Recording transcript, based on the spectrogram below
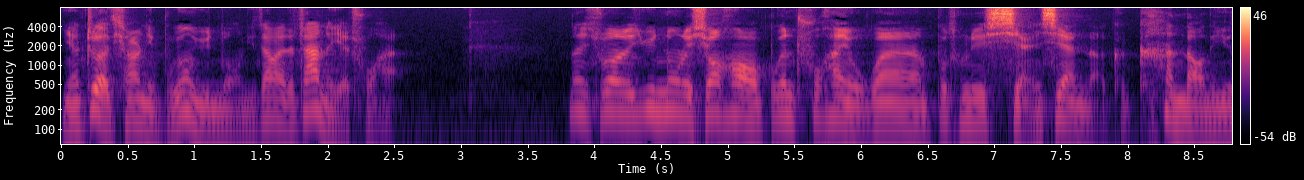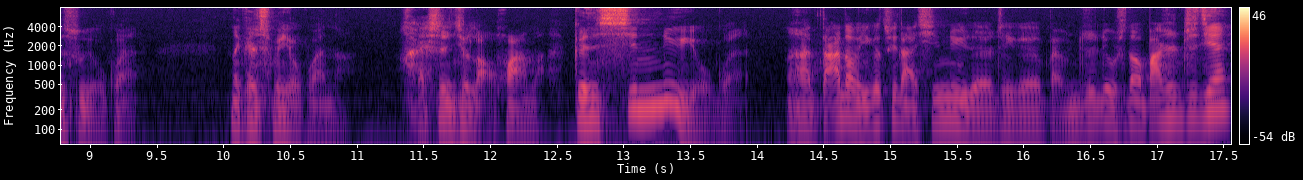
你看这天儿你不用运动，你在外头站着也出汗。那你说运动的消耗不跟出汗有关，不从这显现的、可看到的因素有关，那跟什么有关呢？还是那句老话嘛，跟心率有关啊！达到一个最大心率的这个百分之六十到八十之间，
